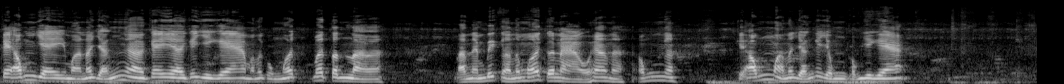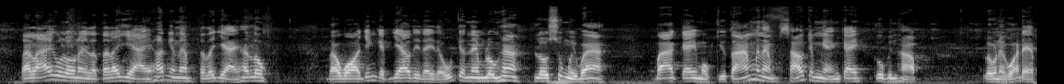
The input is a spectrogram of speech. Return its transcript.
Cái ống dây mà nó dẫn ờ, cái cái dây ga mà nó còn mới mới tinh là là anh em biết là nó mới cỡ nào ha nè. Ống cái ống mà nó dẫn cái dùng cộng dây ga. Tay lái của lô này là tay lái dài hết nha anh em. Tay lái dài hết luôn. Đầu bò trứng kẹp dao thì đầy đủ cho anh em luôn ha. Lô số 13 3 cây 1 triệu 8 anh em 600 ngàn cây, cua pin hộp. Lô này quá đẹp.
